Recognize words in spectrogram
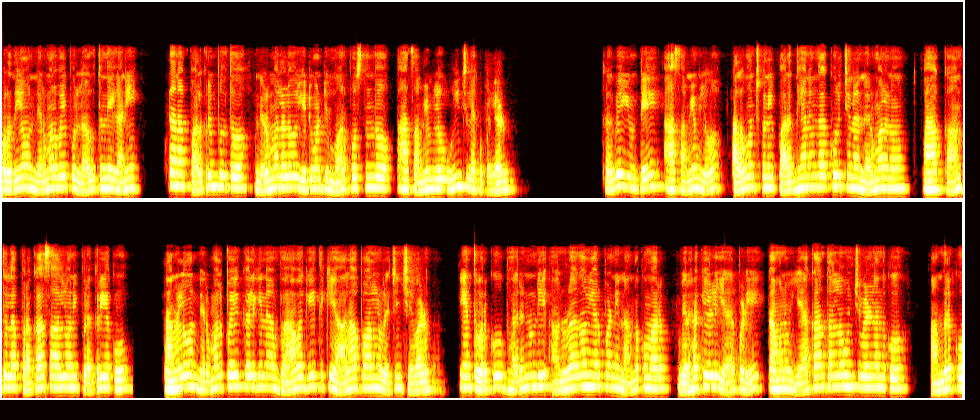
హృదయం నిర్మల వైపు లాగుతుందే గాని తన పలకరింపులతో నిర్మలలో ఎటువంటి మార్పు వస్తుందో ఆ సమయంలో ఊహించలేకపోయాడు. కవి అయ్యుంటే ఆ సమయంలో తల వంచుకుని పరధ్యానంగా కూర్చున్న నిర్మలను ఆ కాంతుల ప్రకాశాల్లోని ప్రక్రియకు తనలో నిర్మలపై కలిగిన భావగీతికి ఆలాపాలను రచించేవాడు. ఇంతవరకు భార్య నుండి అనురాగం ఏర్పడిన నందకుమార్ విరహకేళి ఏర్పడి తమను ఏకాంతంలో ఉంచి వెళ్ళినందుకు అందరకు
